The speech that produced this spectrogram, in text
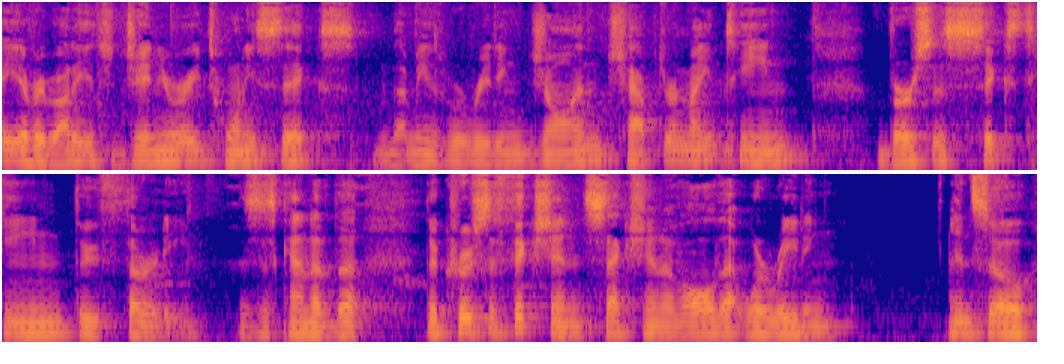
Hey, everybody, it's January 26. That means we're reading John chapter 19, verses 16 through 30. This is kind of the, the crucifixion section of all that we're reading. And so,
